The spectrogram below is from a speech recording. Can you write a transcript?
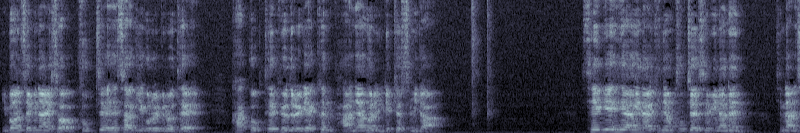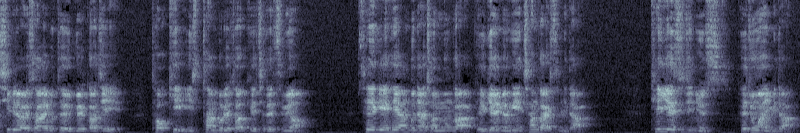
이번 세미나에서 국제해사기구를 비롯해 각국 대표들에게 큰 반향을 일으켰습니다. 세계해양의 날 기념 국제세미나는 지난 11월 4일부터 6일까지 터키 이스탄불에서 개최됐으며 세계 해양 분야 전문가 100여 명이 참가했습니다. KSG 뉴스 배종환입니다.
